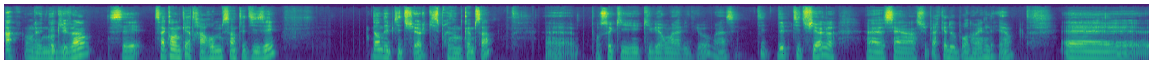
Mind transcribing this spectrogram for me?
Ah, Le nez du vin, c'est 54 arômes synthétisés dans des petites fioles qui se présentent comme ça. Euh, pour ceux qui, qui verront à la vidéo, voilà, c'est des petites fioles. Euh, c'est un super cadeau pour Noël d'ailleurs. Euh,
